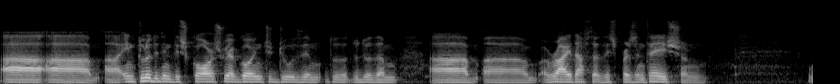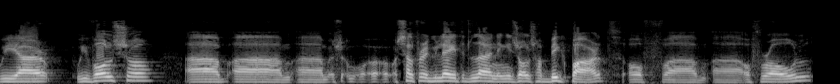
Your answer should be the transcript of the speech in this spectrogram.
uh, uh, uh, included in this course. We are going to do them to, to do them um, um, right after this presentation. We are We've also uh, um, um, uh, self-regulated learning is also a big part of um, uh, of role,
